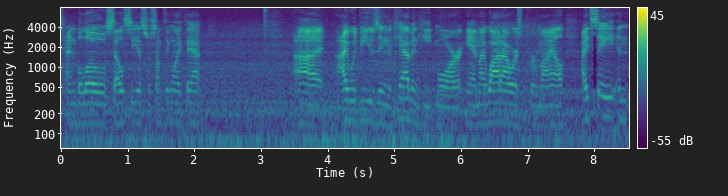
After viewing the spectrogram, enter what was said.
10 below Celsius or something like that. Uh, I would be using the cabin heat more, and my watt hours per mile, I'd say in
